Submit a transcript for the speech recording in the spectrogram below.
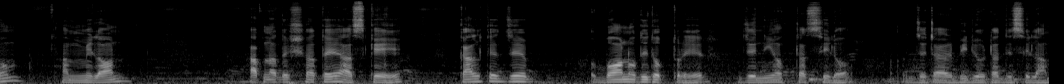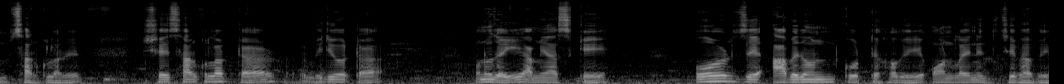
আলাইকুম, আমি মিলন। আপনাদের সাথে আজকে কালকে যে বন অধিদপ্তরের যে নিয়োগটা ছিল, যেটার ভিডিওটা দিছিলাম সার্কুলারের সেই সার্কুলারটার ভিডিওটা অনুযায়ী আমি আজকে ওর যে আবেদন করতে হবে অনলাইনে যেভাবে,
